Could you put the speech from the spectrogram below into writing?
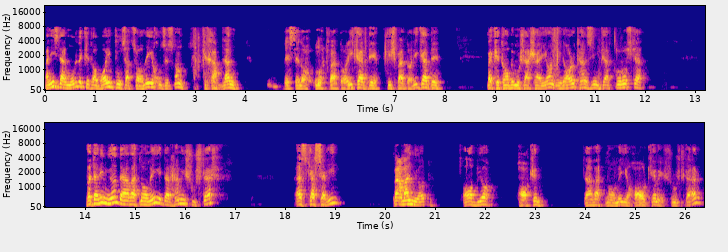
و نیز در مورد کتاب های 500 ساله خوزستان که قبلا به اصطلاح نطفرداری کرده کشورداری کرده و کتاب مشعشعیان اینا رو تنظیم کرد درست کرد. و در این میان دعوتنامه در همین شوشتر از کسری به عمل میاد. آبیا حاکم. دعوتنامه حاکم شوشتر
